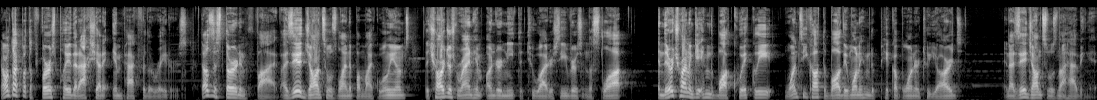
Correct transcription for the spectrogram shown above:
Now I want to talk about the first play that actually had an impact for the Raiders. That was his third and five. Isaiah Johnson was lined up on Mike Williams. The Chargers ran him underneath the two wide receivers in the slot. And they were trying to get him the ball quickly. Once he caught the ball, they wanted him to pick up one or two yards. And Isaiah Johnson was not having it.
